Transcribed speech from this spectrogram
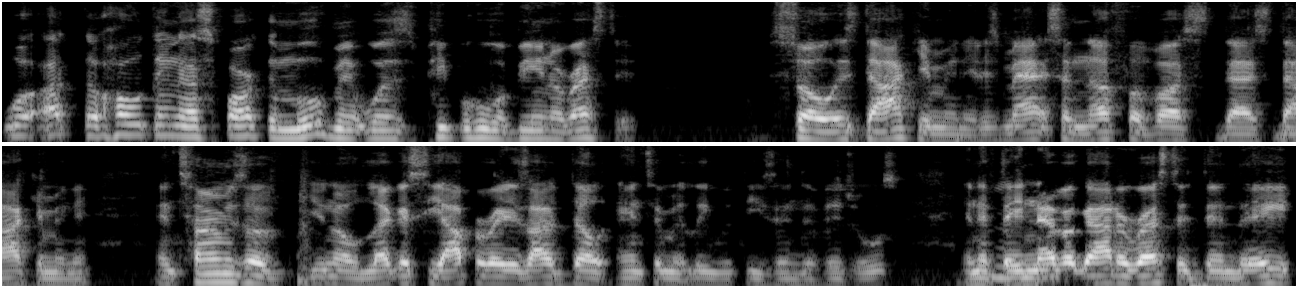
Well I, the whole thing that sparked the movement was people who were being arrested. So it's documented. It's, it's enough of us that's documented in terms of you know legacy operators, I've dealt intimately with these individuals, and if mm-hmm. they never got arrested, then they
